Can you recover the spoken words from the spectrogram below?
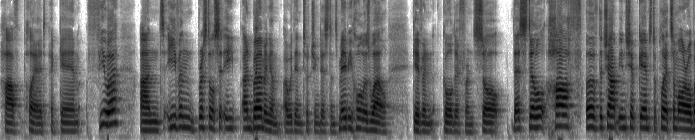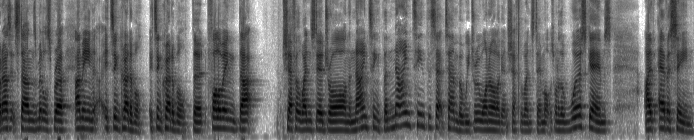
have played a game fewer. And even Bristol City and Birmingham are within touching distance. Maybe Hull as well, given goal difference. So there's still half of the championship games to play tomorrow, but as it stands, Middlesbrough, I mean, it's incredible. It's incredible that following that Sheffield Wednesday draw on the 19th, the 19th of September, we drew 1 all against Sheffield Wednesday in what was one of the worst games I've ever seen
